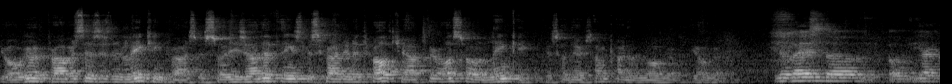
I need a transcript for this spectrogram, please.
Yoga, the Prabhupada says, is a linking process. So these other things described in the 12th chapter also are linking. So there's some kind of yoga. yoga. Yoga jest to o, jak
